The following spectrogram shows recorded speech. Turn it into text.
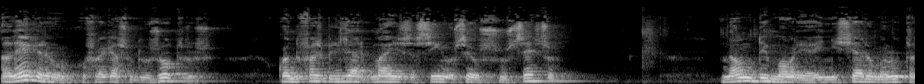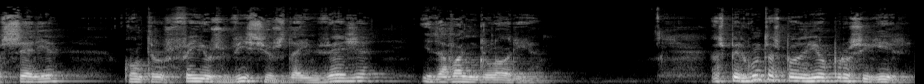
Alegra-o o fracasso dos outros quando faz brilhar mais assim o seu sucesso? Não demore a iniciar uma luta séria contra os feios vícios da inveja e da vanglória. As perguntas poderiam prosseguir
